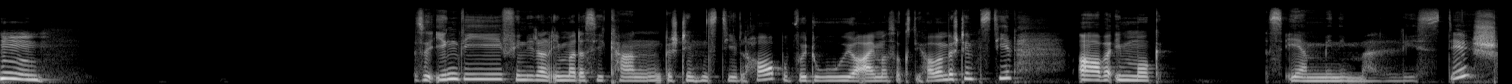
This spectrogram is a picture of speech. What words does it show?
Hm. Also irgendwie finde ich dann immer, dass ich keinen bestimmten Stil habe, obwohl du ja immer sagst, ich habe einen bestimmten Stil. Aber ich mag es eher minimalistisch.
